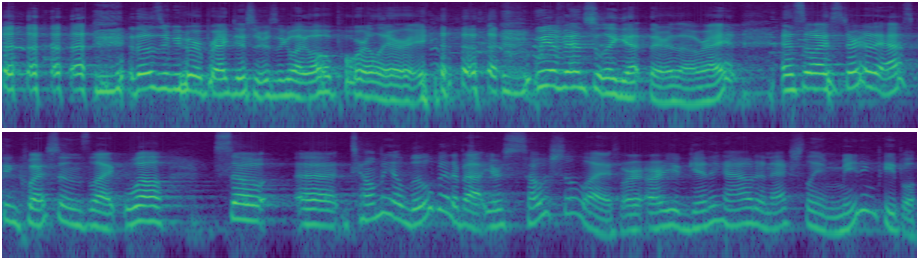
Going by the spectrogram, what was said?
Those of you who are practitioners are going, oh, poor Larry. we eventually get there, though, right? And so I started asking questions like, well, so uh, tell me a little bit about your social life. Or are you getting out and actually meeting people?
